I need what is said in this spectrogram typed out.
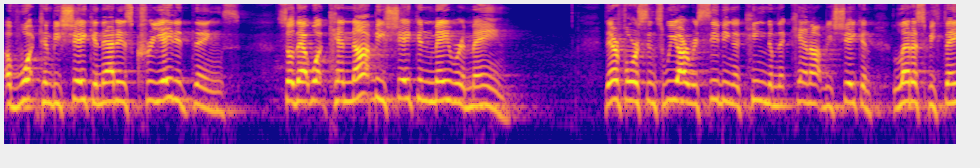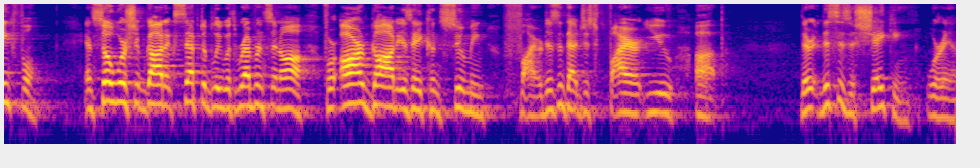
of what can be shaken, that is, created things, so that what cannot be shaken may remain. Therefore, since we are receiving a kingdom that cannot be shaken, let us be thankful and so worship God acceptably with reverence and awe, for our God is a consuming fire. Doesn't that just fire you up? There, this is a shaking we're in.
